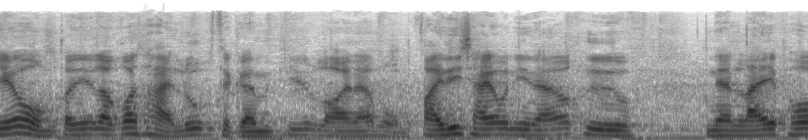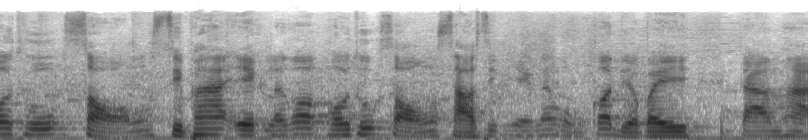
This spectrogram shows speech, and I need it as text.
คครับผม ตอนนี้เราก็ถ่ายรูปเสร็จกันเป็นที่เรียบร้อยนะครับผม ไฟที่ใช้วันนี้นะก็คือ n a n l i g h t Power Tube 2 15x แล้วก็ Power Tube 2 30x นะผมก็เดี๋ยวไปตามหา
